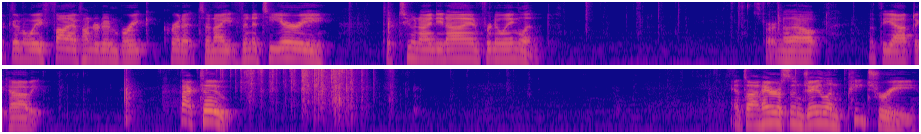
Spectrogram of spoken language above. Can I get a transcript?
we're giving away 500 in break credit tonight. Vinatieri to 299 for New England. Starting it out with the Optic Hobby. Pack two. Anton Harrison, Jalen Petrie.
